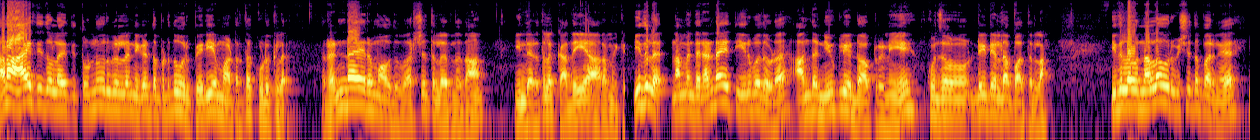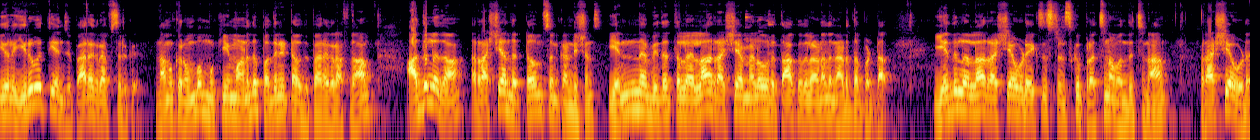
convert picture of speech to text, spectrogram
ஆனால் ஆயிரத்தி தொள்ளாயிரத்தி தொண்ணூறுகளில் நிகழ்த்தப்பட்டது ஒரு பெரிய மாற்றத்தை கொடுக்கல. ரெண்டாயிரமாவது வருஷத்துல இருந்து தான் இந்த இடத்துல கதையே ஆரம்பிக்கும் இதில் நம்ம இந்த ரெண்டாயிரத்தி இருபதோட அந்த நியூக்ளியர் டாக்டரினையே கொஞ்சம் டீட்டெயில்டாக பார்த்துடலாம் இதில் ஒரு நல்ல ஒரு விஷயத்தை பாருங்கள் இதில் இருபத்தி அஞ்சு பேராகிராஃப்ஸ் இருக்குது நமக்கு ரொம்ப முக்கியமானது பதினெட்டாவது பேராகிராஃப் தான். அதில் தான் ரஷ்யா அந்த டேர்ம்ஸ் அண்ட் கண்டிஷன்ஸ் என்ன விதத்துலலாம் ரஷ்யா மேலே ஒரு தாக்குதலானது நடத்தப்பட்டால் எதுலலாம் ரஷ்யாவோட எக்ஸிஸ்டன்ஸ்க்கு பிரச்சனை வந்துச்சுன்னா ரஷ்யாவோட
